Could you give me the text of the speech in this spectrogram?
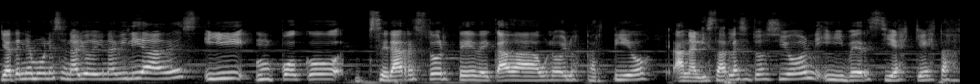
ya tenemos un escenario de inhabilidades y un poco será resorte de cada uno de los partidos analizar la situación y ver si es que esta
